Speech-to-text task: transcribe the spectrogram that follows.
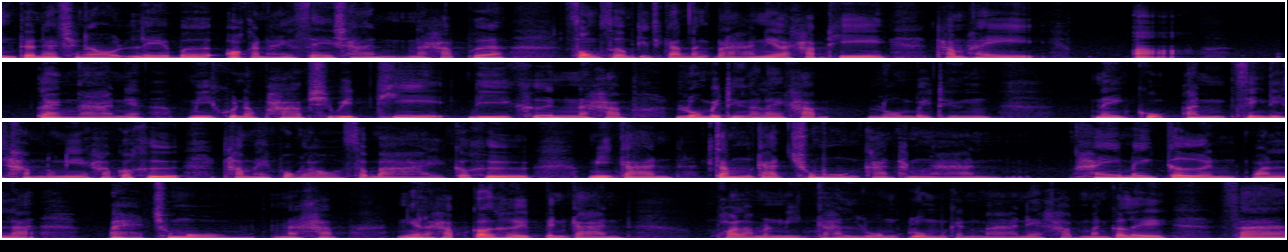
international labor organization นะครับ เพื่อส่งเสริมกิจกรรมต่างๆนี่แหละครับ ที่ทำให้ แรงงานเนี่ยมีคุณภาพชีวิตที่ดีขึ้นนะครับ รวมไปถึงอะไรครับ รวมไปถึงในกลุ่มอันสิ่งที่ทำตรงนี้ครับก็คือทำให้พวกเราสบายก็คือ มีการจำกัดชั่วโมงการทำงาน ให้ไม่เกินวันละ 8 ชั่วโมงนะครับนี่แหละครับก็เคยเป็นการพอเรามันมีการรวมกลุ่มกันมาเนี่ยครับมันก็เลยสร้าง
